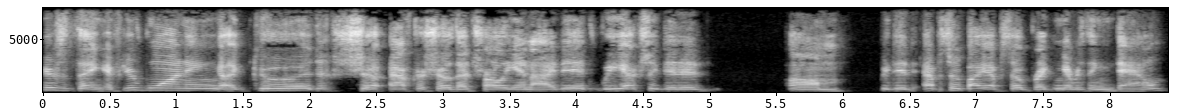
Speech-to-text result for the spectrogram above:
here's the thing: if you're wanting a good show after show that Charlie and I did, we actually did it um We did episode by episode, breaking everything down.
